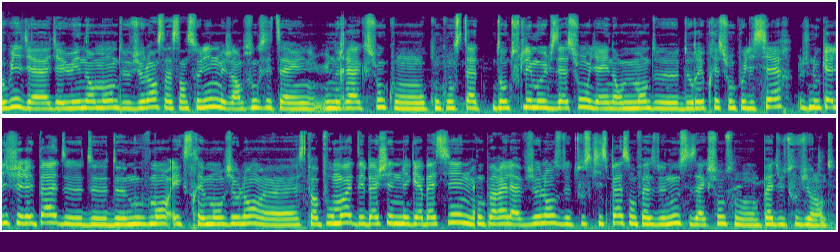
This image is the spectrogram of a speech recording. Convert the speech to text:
Oui, il y, a eu énormément de violence à Saint-Soline, mais j'ai l'impression que c'était une, réaction qu'on constate dans toutes les mobilisations où il y a énormément de, répression policière. Je ne qualifierais pas de, de, mouvement extrêmement violent. Euh, pour moi débâcher une méga bassine, mais comparer à la violence de tout ce qui se passe en face de nous, ces actions sont pas du tout violentes.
